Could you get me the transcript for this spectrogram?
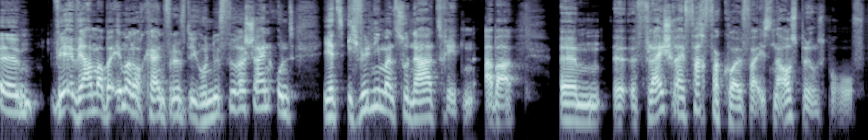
Ähm, wir, wir haben aber immer noch keinen vernünftigen Hundeführerschein. Und jetzt, ich will niemand zu nahe treten, aber ähm, äh, Fleischrei-Fachverkäufer ist ein Ausbildungsberuf.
